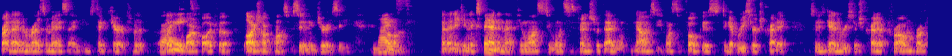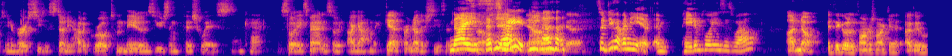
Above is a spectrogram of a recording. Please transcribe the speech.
write that in a resume saying he's taking care of the, like, the water quality for the large aquaponics facility in New Jersey. nice. um, And then he can expand in that if he wants to. Once he's finished with that, he, now he wants to focus to get research credit. So he's getting research credit from Rutgers University to study how to grow tomatoes using fish waste. okay. So he expanded. So I got him again for another season. Nice. So, That's Yeah. sweet. yeah, yeah. So do you have any um, paid employees as well? Uh, no, if they go to the farmers market, I do.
